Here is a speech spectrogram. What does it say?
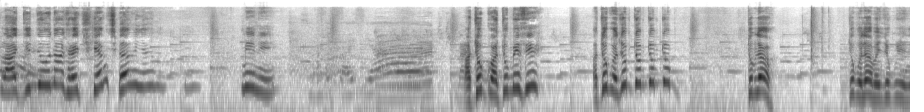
ปลากินอยู่หน้าไทยเฉียงเฉียงอยังมีนี่ใส่เสียงอะจุ๊บก่อนจุ๊บมีสิอะจุ๊บก่อนจุ๊บจุ๊บจุ๊บจุ๊บจุ๊บเร็วจุ๊บไปเร็วไม่จุ๊บกิน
